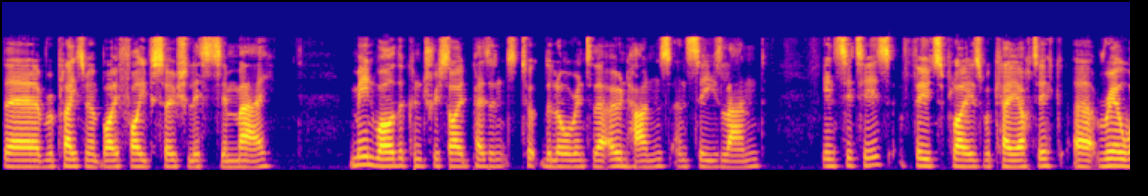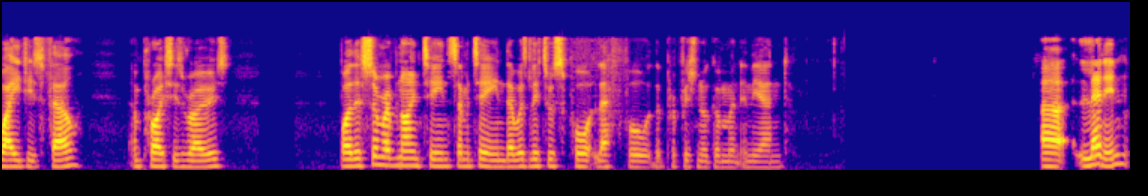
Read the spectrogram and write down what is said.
their replacement by five socialists in May. Meanwhile, the countryside peasants took the law into their own hands and seized land. In cities, food supplies were chaotic, uh, real wages fell, and prices rose. By the summer of 1917, there was little support left for the provisional government in the end. Uh, Lenin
